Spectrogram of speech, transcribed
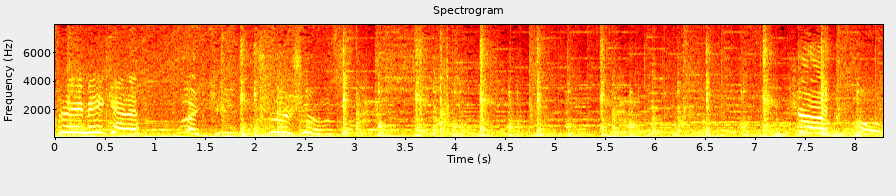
Free me, Gareth! Viking treasures! Jackpot!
